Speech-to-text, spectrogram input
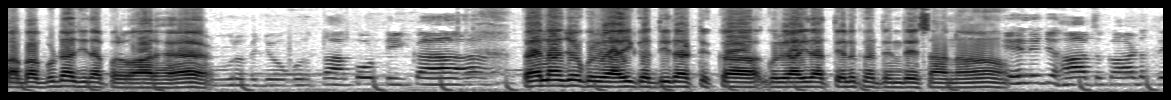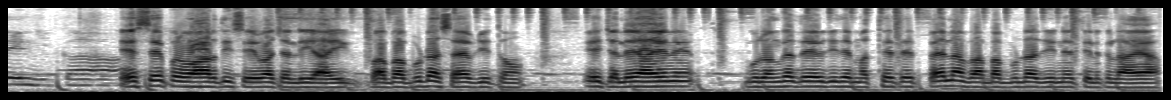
ਬਾਬਾ ਬੁੱਢਾ ਜੀ ਦਾ ਪਰਿਵਾਰ ਹੈ। ਪੂਰਬ ਜੋ ਗੁਰਤਾ ਕੋ ਟੀਕਾ। ਪਹਿਲਾਂ ਜੋ ਗੁਰਿਆਈ ਗੱਦੀ ਦਾ ਟਿੱਕਾ ਗੁਰਿਆਈ ਦਾ ਤਿਲਕ ਦਿੰਦੇ ਸਨ। ਇਹ ਨਿਜ ਹਾਥ ਕਾਢ ਤੇ ਨੀਕਾ। ਇਸੇ ਪਰਿਵਾਰ ਦੀ ਸੇਵਾ ਚੱਲੀ ਆਈ। ਬਾਬਾ ਬੁੱਢਾ ਸਾਹਿਬ ਜੀ ਤੋਂ ਇਹ ਚੱਲੇ ਆਏ ਨੇ। ਗੁਰੂ ਅੰਗਦ ਦੇਵ ਜੀ ਦੇ ਮੱਥੇ ਤੇ ਪਹਿਲਾਂ ਬਾਬਾ ਬੁੱਢਾ ਜੀ ਨੇ ਤਿਲਕ ਲਾਇਆ।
